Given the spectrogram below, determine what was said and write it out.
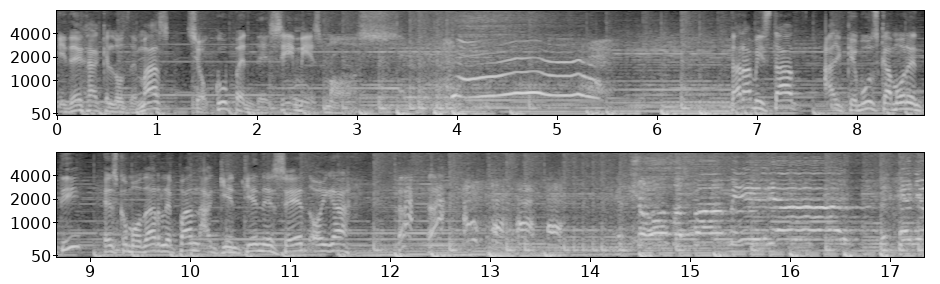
y deja que los demás se ocupen de sí mismos. Dar amistad al que busca amor en ti es como darle pan a quien tiene sed, oiga. El show más familiar, el genio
